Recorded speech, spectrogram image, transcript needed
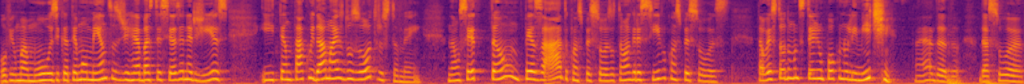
ouvir uma música, ter momentos de reabastecer as energias e tentar cuidar mais dos outros também. Não ser tão pesado com as pessoas ou tão agressivo com as pessoas. Talvez todo mundo esteja um pouco no limite né, da, do, da sua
